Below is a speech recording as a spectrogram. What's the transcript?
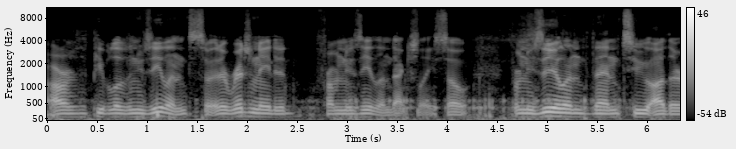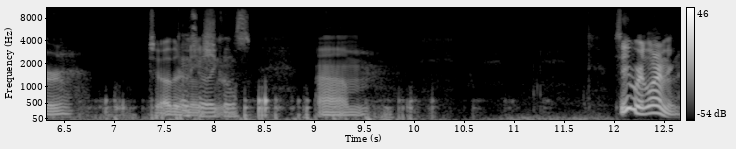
are the people of New Zealand. So it originated from New Zealand, actually. So from New Zealand, then to other to other That's really nations. Um, see, we're learning.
